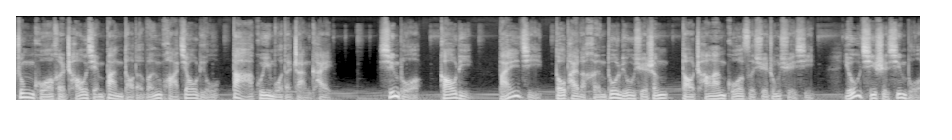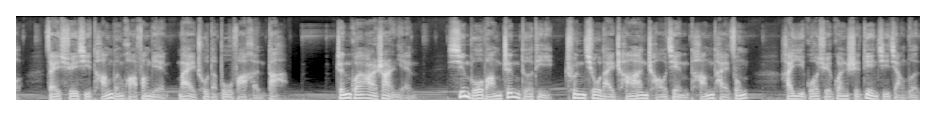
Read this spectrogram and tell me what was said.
中国和朝鲜半岛的文化交流大规模的展开。新罗、高丽、百济都派了很多留学生到长安国子学中学习，尤其是新罗，在学习唐文化方面迈出的步伐很大。贞观二十二年。新罗王真德帝春秋来长安朝见唐太宗，还以国学官士奠基讲论。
